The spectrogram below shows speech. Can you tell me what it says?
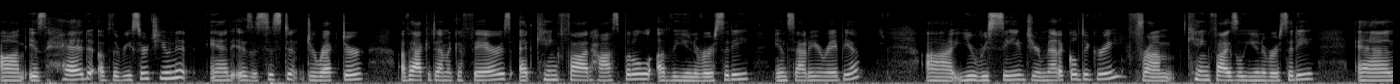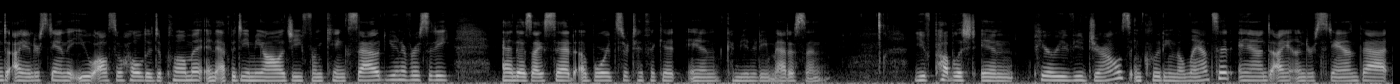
um, is head of the research unit and is assistant director of academic affairs at King Fahd Hospital of the university in Saudi Arabia. Uh, you received your medical degree from King Faisal University, and I understand that you also hold a diploma in epidemiology from King Saud University, and as I said, a board certificate in community medicine. You've published in peer-reviewed journals, including The Lancet, and I understand that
